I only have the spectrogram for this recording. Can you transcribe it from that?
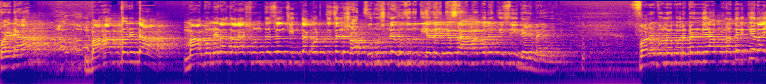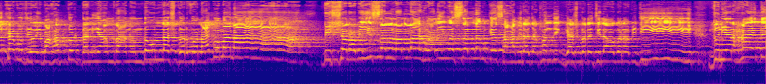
কয়টা? বাহাত্তরটা। মা বোনেরা যারা শুনতেছেন, চিন্তা করতেছেন, সব পুরুষকে হুজুর দিয়ে যাইতেছে আমাদের কিছুই দেয় নাই। পরে মনে করবেন যে আপনাদেরকে রাইখা বুঝি, ওই বাহাত্তরটা নিয়ে আমরা আনন্দ উল্লাস করব না গো মানা বিশ্ব নবী সাল্লাল্লাহু আলাইহি ওয়াসাল্লামকে সাহাবীরা যখন জিজ্ঞাসা করেছিল, ওগো নবীজি, দুনিয়ার হায়াতে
